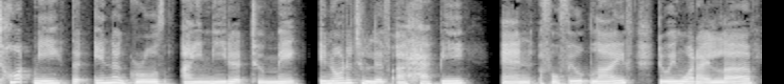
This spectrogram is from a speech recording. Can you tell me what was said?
taught me the inner growth I needed to make in order to live a happy and fulfilled life, doing what I love,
